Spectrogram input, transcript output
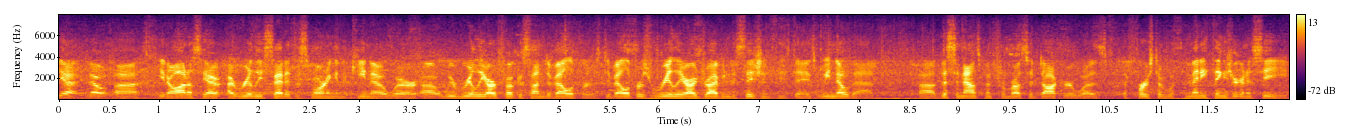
Yeah, no, uh, you know, honestly, I, I, really said it this morning in the keynote where uh, we really are focused on developers. Developers really are driving decisions these days. We know that. Uh, this announcement from Russ at Docker was the first of many things you're going to see.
